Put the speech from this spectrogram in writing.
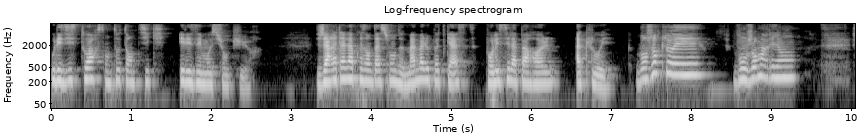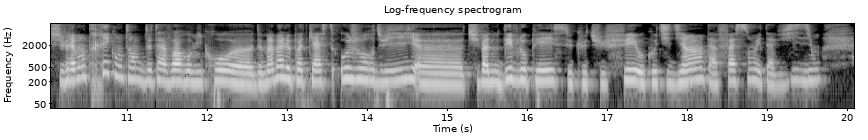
où les histoires sont authentiques et les émotions pures. J'arrête là la présentation de Mama le podcast pour laisser la parole à Chloé. Bonjour Chloé Bonjour Marion je suis vraiment très contente de t'avoir au micro euh, de Mama le podcast aujourd'hui. Euh, tu vas nous développer ce que tu fais au quotidien, ta façon et ta vision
